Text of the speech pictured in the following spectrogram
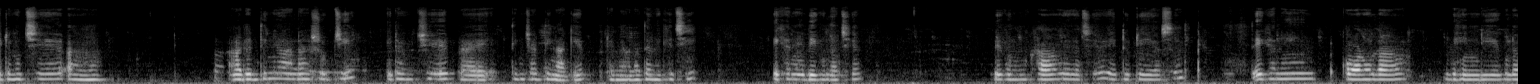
এটা হচ্ছে আগের দিনে আনা সবজি, এটা হচ্ছে প্রায় তিন চার দিন আগে, এটা আমি আলাদা রেখেছি। এখানে বেগুন আছে। বেগুন খাওয়া হয়ে গেছে, এই দুটোই আছে। তো এখানে করলা, ভেন্ডি, এগুলো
